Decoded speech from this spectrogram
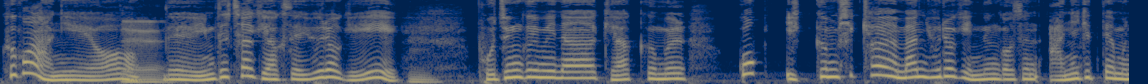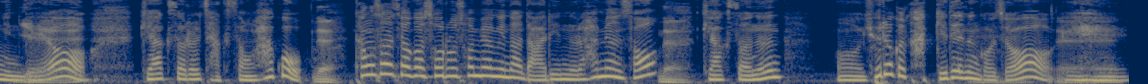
그건 아니에요. 네. 네, 임대차 계약서의 효력이 음. 보증금이나 계약금을 꼭 입금시켜야만 효력이 있는 것은 아니기 때문인데요. 예. 계약서를 작성하고 네. 당사자가 서로 서명이나 날인을 하면서 네. 계약서는 어, 효력을 갖게 되는 거죠. 네. 예.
